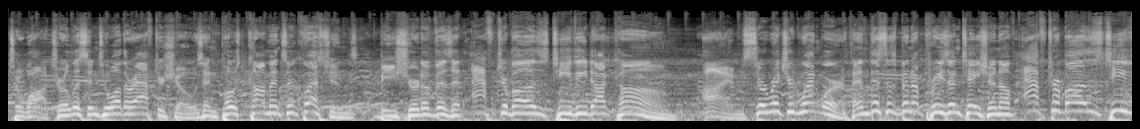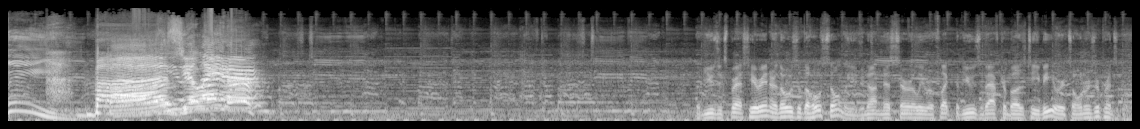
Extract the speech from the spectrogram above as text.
To watch or listen to other after shows and post comments or questions, be sure to visit AfterBuzzTV.com. I'm Sir Richard Wentworth, and this has been a presentation of AfterBuzz TV. Buzz you later. The views expressed herein are those of the hosts only and do not necessarily reflect the views of AfterBuzz TV or its owners or principals.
